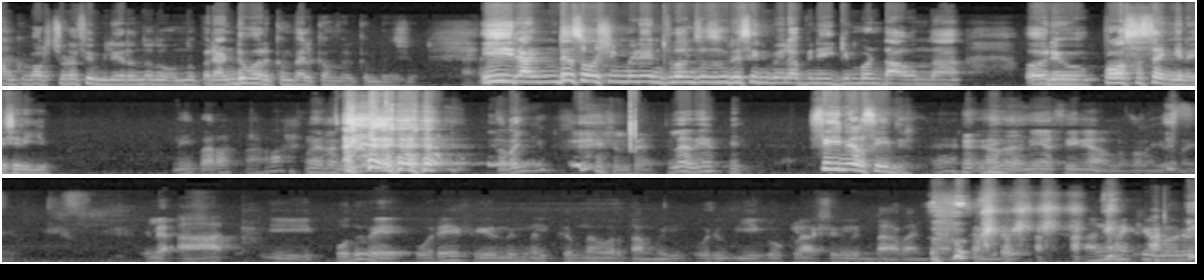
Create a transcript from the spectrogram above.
നമുക്ക് കുറച്ചുകൂടെ ഫെമിലിയർ എന്ന് തോന്നുന്നു. ഇപ്പോൾ രണ്ട് പേർക്കും വെൽക്കം വെൽക്കം ടു ഷോ ഈ രണ്ട് സോഷ്യൽ മീഡിയ ഇൻഫ്ലുവൻസേഴ്സ് ഒരു സിനിമയിൽ അഭിനയിക്കുമ്പോൾ ഉണ്ടാവുന്ന ഒരു പ്രോസസ്സ് എങ്ങനെ ശരിക്കും? നീ പറ. തുടങ്ങി. ഇല്ല. നീ സീനിയർ സീനിയർ അതെ നീ സീനിയർ ആണല്ലോ. തുടങ്ങി തുടങ്ങി. ഇല്ല ആ ഈ പൊതുവെ ഒരേ ഫീൽഡിൽ നിൽക്കുന്നവർ തമ്മിൽ ഒരു ഈഗോ ക്ലാഷുകൾ ഉണ്ടാവാൻ ചാൻസ് ഉണ്ട്. അങ്ങനെയൊക്കെയുള്ള ഒരു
